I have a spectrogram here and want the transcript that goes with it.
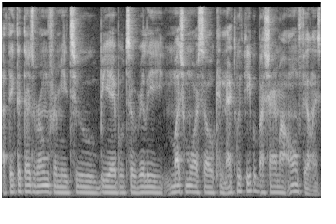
I think that there's room for me to be able to really much more so connect with people by sharing my own feelings.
